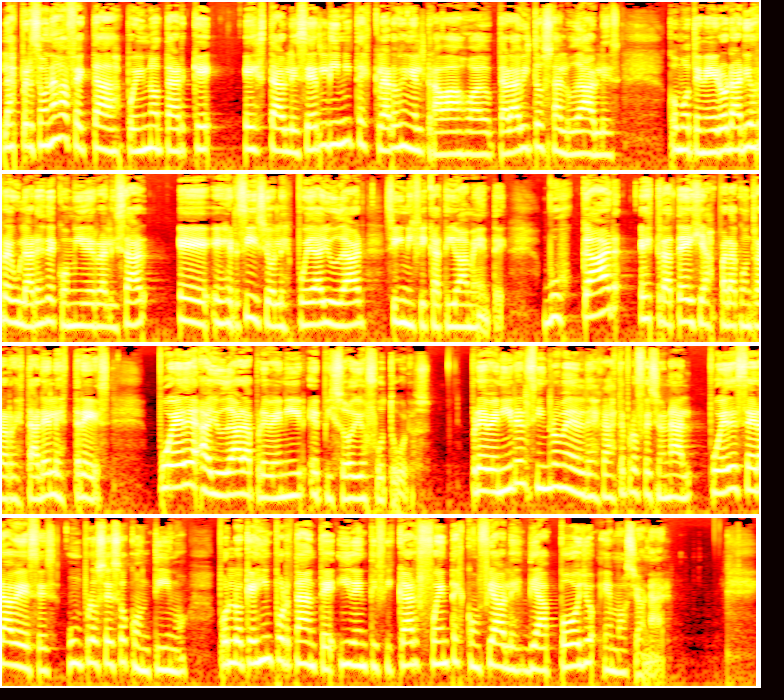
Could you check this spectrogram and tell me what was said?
Las personas afectadas pueden notar que establecer límites claros en el trabajo, adoptar hábitos saludables, como tener horarios regulares de comida y realizar eh, ejercicio les puede ayudar significativamente. Buscar estrategias para contrarrestar el estrés puede ayudar a prevenir episodios futuros. Prevenir el síndrome del desgaste profesional puede ser a veces un proceso continuo, por lo que es importante identificar fuentes confiables de apoyo emocional.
